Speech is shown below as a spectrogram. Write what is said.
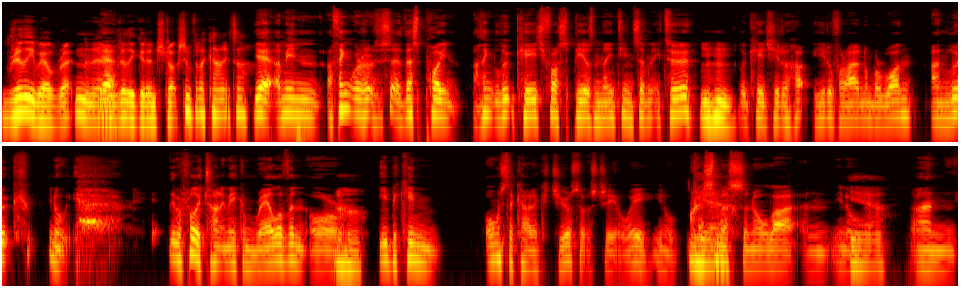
really well written and Yeah. a really good introduction for a character. yeah, I mean, I think we're at this point. I think Luke Cage first appears in 1972. Mm-hmm. Luke Cage, Hero, Hero for Hire number one. And Luke, you know, they were probably trying to make him relevant, or Uh-huh. he became almost a caricature sort of straight away. You know, Yeah. Christmas and all that, and you know, Yeah. and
